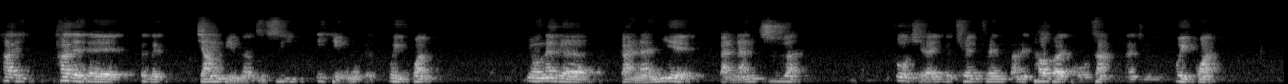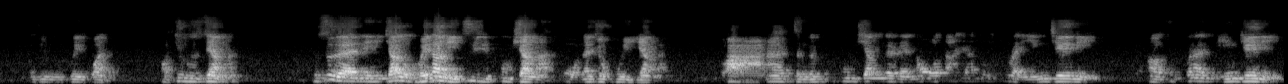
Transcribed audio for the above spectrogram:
他的他的的这个奖品呢，只是一一顶那个桂冠，用那个橄榄叶。橄榄枝啊，做起来一个圈圈，把你套在头上，那就是桂冠，那就是桂冠，啊，就是这样啊。可是呢，你假如回到你自己的故乡啊，哦，那就不一样了，哇，那整个故乡的人哦，大家都出来迎接你，啊，不但迎接你，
